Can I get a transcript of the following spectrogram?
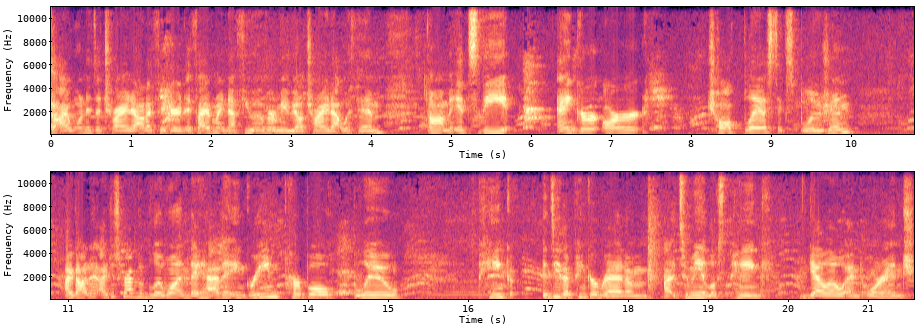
So I wanted to try it out. I figured if I have my nephew over, maybe I'll try it out with him. Um, it's the Anchor Art Chalk Blast Explosion. I got it. I just grabbed the blue one. They have it in green, purple, blue, pink. It's either pink or red. Um, to me, it looks pink, yellow, and orange.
